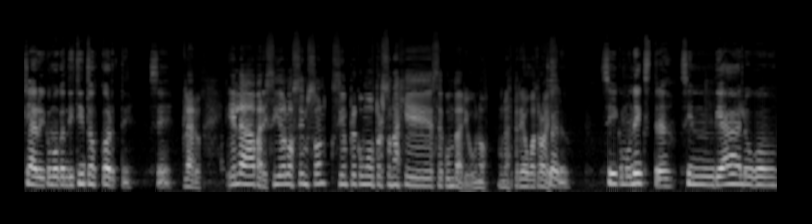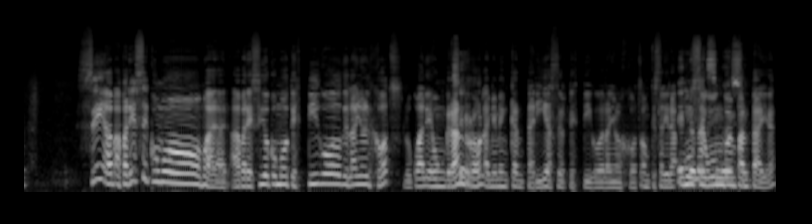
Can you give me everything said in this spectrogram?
Claro, y como con distintos cortes. Sí. Claro, él ha aparecido en Los Simpsons siempre como personaje secundario, unos, unas tres o cuatro veces. Claro. Sí, como un extra, sin diálogo. Sí, aparece como. bueno, ha aparecido como testigo de Lionel Hutz, lo cual es un gran Sí. rol. A mí me encantaría ser testigo de Lionel Hutz, aunque saliera Es un segundo en eso. pantalla.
